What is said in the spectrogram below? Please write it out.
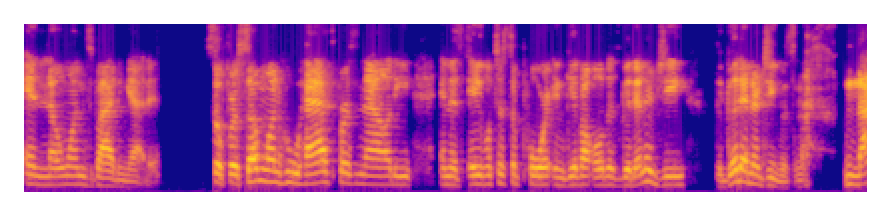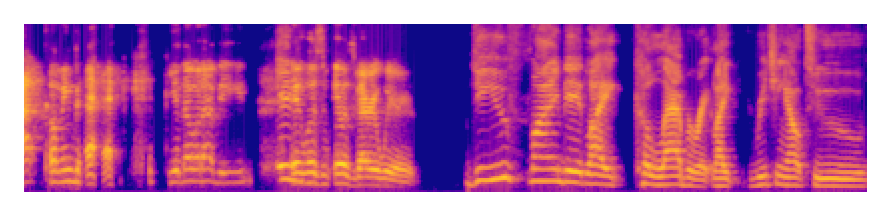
and no one's biting at it. So for someone who has personality and is able to support and give out all this good energy, the good energy was not, not coming back. you know what I mean? And it was it was very weird. Do you find it like collaborate, like reaching out to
